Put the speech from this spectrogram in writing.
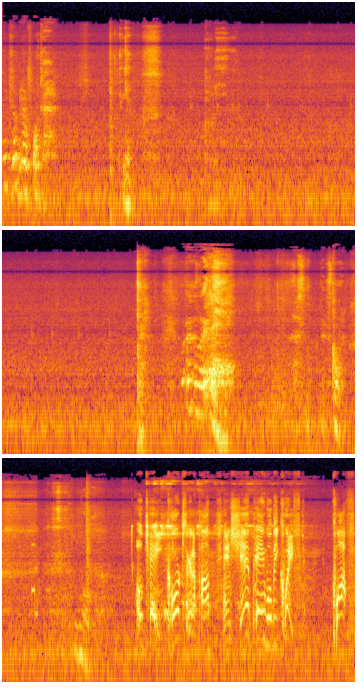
Jag glömde bort det här. Okay, corks are gonna pop and champagne will be quaffed. Quaffed.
